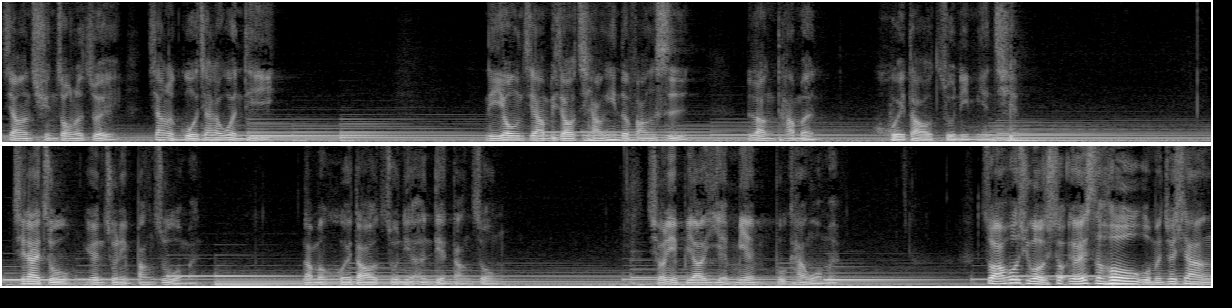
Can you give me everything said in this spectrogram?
这样群众的罪，这样的国家的问题，你用这样比较强硬的方式，让他们回到主你面前。亲爱的主，愿主你帮助我们，让我们回到主你恩典当中。求你不要掩面不看我们。主啊，或许我说有些时候，我们就像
